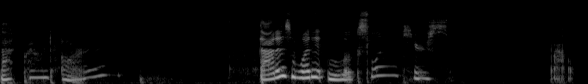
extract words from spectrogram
Background art. That is what it looks like. Here's, wow.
